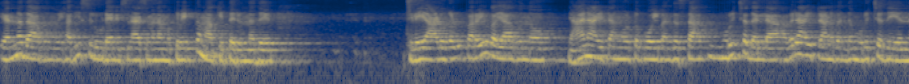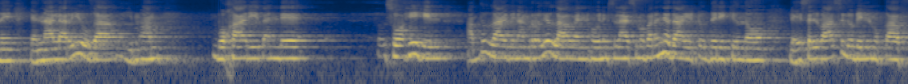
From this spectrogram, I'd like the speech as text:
എന്നതാകുന്നു ഈ ഹദീസിലൂടെ നബ്സ്ലാസ്മ നമുക്ക് വ്യക്തമാക്കി തരുന്നത്. ചില ആളുകൾ പറയുകയാകുന്നു ഞാനായിട്ട് അങ്ങോട്ട് പോയി ബന്ധം സ്ഥാ മുറിച്ചതല്ല അവരായിട്ടാണ് ബന്ധം മുറിച്ചത് എന്ന്. എന്നാൽ അറിയുക ഇമാം ബുഖാരി തന്റെ സ്വഹീഹിൽ അബ്ദുല്ലാഹിബിൻ അമ്രുല്ലാവൻഹു നബ്സ്ലാസ്മ പറഞ്ഞതായിട്ട് ഉദ്ധരിക്കുന്നു. ലൈസൽ വാസുലുബിൽ മുക്കാഫ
